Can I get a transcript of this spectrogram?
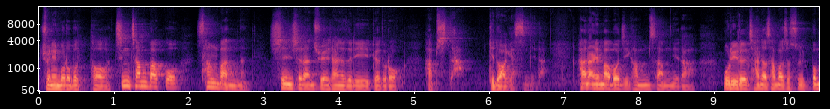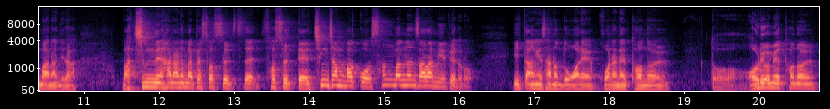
주님으로부터 칭찬받고 상 받는 신실한 주의 자녀들이 되도록 합시다. 기도하겠습니다. 하나님 아버지 감사합니다. 우리를 자녀 삼아줬을 뿐만 아니라 마침내 하나님 앞에 섰을 때, 섰을 때 칭찬받고 상 받는 사람이 되도록 이 땅에 사는 동안에 고난의 터널 또 어려움의 터널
